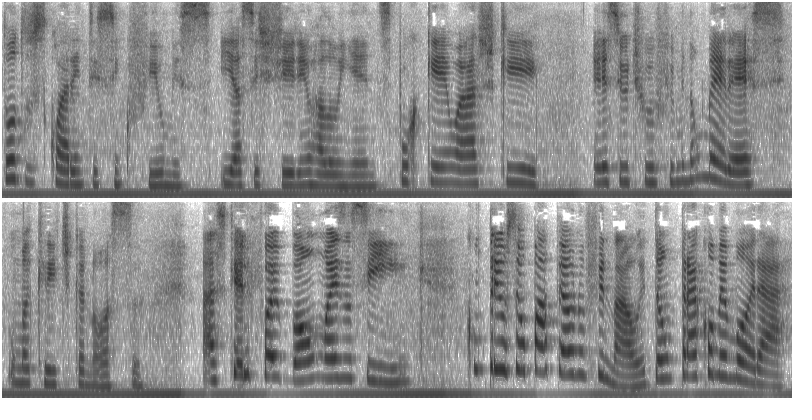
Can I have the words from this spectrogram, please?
todos os 45 filmes e assistirem o Halloween Ends, porque eu acho que esse último filme não merece uma crítica nossa. Acho que ele foi bom, mas assim, cumpriu seu papel no final. Então, para comemorar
